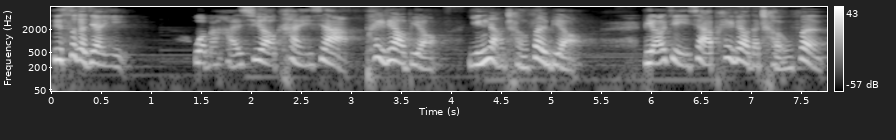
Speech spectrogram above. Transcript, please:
第四个建议，我们还需要看一下配料表、营养成分表，了解一下配料的成分，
